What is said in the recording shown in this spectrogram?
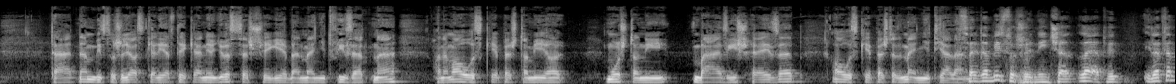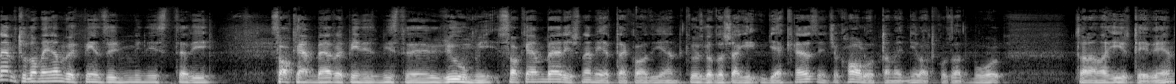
Tehát nem biztos, hogy azt kell értékelni, hogy összességében mennyit fizetne, hanem ahhoz képest, ami a mostani bázis helyzet, ahhoz képest ez mennyit jelent? Szerintem biztos, hogy nincsen, lehet, hogy, illetve nem tudom, én nem vagyok pénzügyminiszteri szakember, vagy pénzügyminisztériumi szakember, és nem értek az ilyen közgazdasági ügyekhez, én csak hallottam egy nyilatkozatból, talán a Hír TV-n,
